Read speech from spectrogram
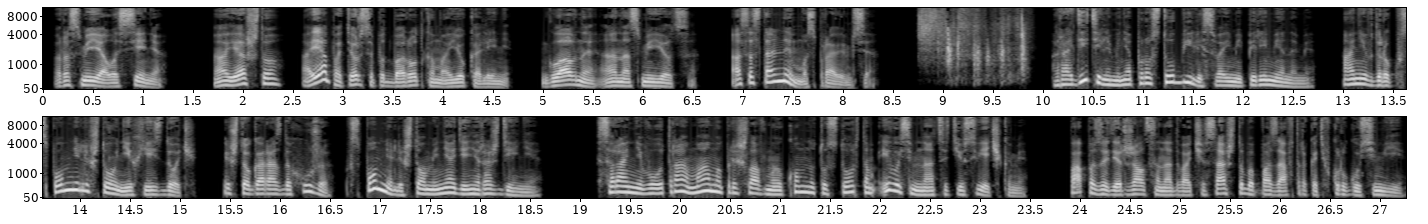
— рассмеялась Сеня. А я что? А я потерся подбородком о ее колени. Главное, она смеется. А с остальным мы справимся. Родители меня просто убили своими переменами. Они вдруг вспомнили, что у них есть дочь. И что гораздо хуже, вспомнили, что у меня день рождения. С раннего утра мама пришла в мою комнату с тортом и восемнадцатью свечками. Папа задержался на два часа, чтобы позавтракать в кругу семьи.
